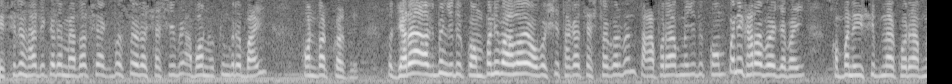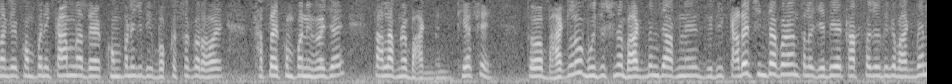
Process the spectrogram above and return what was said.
রেসিডেন্স সার্টিফিকেটের মেয়াদ আছে এক বছর এটা শেষ হবে। আবার নতুন করে বাই কন্ট্যাক্ট করবে। তো যারা আসবেন যদি কোম্পানি ভালো হয় অবশ্যই থাকার চেষ্টা করবেন। তারপরে আপনি যদি কোম্পানি খারাপ হয়ে যায় ভাই কোম্পানি রিসিভ না করে আপনাকে কোম্পানি কাম না দেয় কোম্পানি যদি বক্কসকর হয় সাপ্লাই কোম্পানি হয়ে যায় তাহলে আপনি ভাগবেন ঠিক আছে? তো ভাগলেও বুঝে শুনে ভাগবেন যে আপনি যদি কার্ডের চিন্তা করেন তাহলে যেদিকে কাঠ পাওয়া ওদিকে ভাগবেন।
